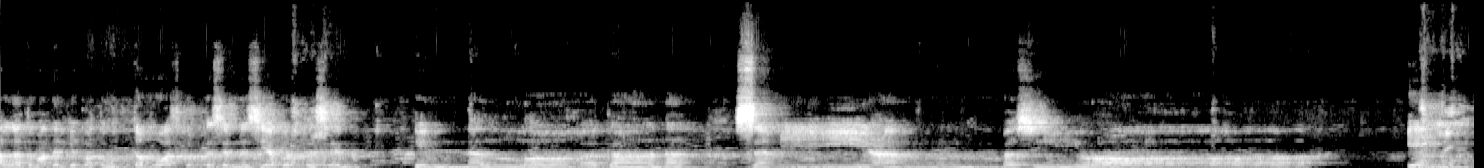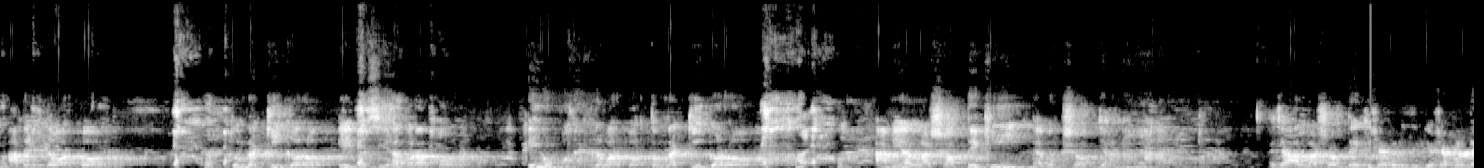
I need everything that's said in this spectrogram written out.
আল্লাহ তোমাদেরকে কত উত্তম ওয়াজ করতেছেন, নসিহা করতেছেন। এই আদেশ দেওয়ার পর, তোমরা কি করো? এই নসিহা করার পর, এই উপদেশ দেওয়ার পর তোমরা কি করো? আমি আল্লাহ সব দেখি এবং সব জানি। আচ্ছা আল্লাহ সব দেখি। সাহেবের জিজ্ঞাসা করলে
